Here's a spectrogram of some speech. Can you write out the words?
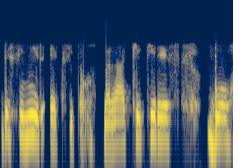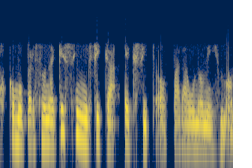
definir éxito, ¿verdad? ¿Qué quieres vos como persona? ¿Qué significa éxito para uno mismo?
